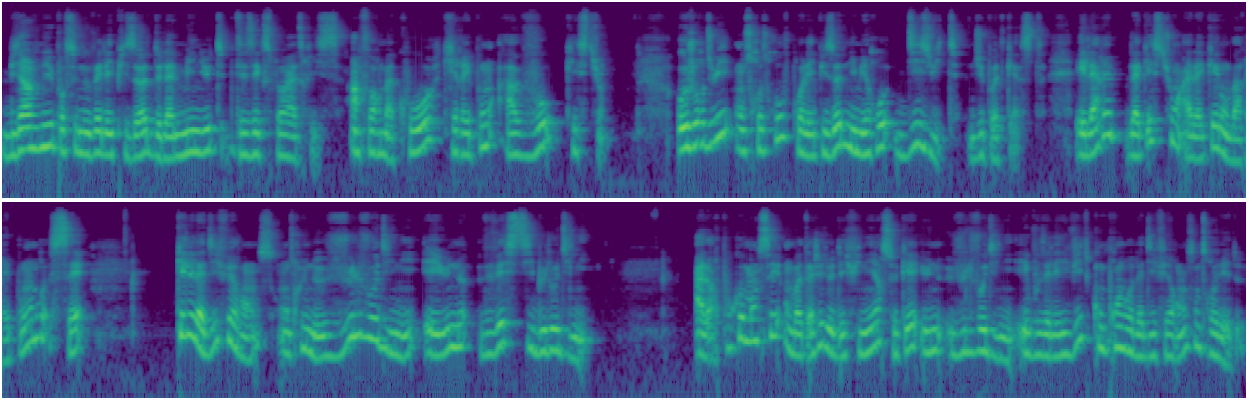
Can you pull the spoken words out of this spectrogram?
Bienvenue pour ce nouvel épisode de la Minute des Exploratrices, un format court qui répond à vos questions. Aujourd'hui, on se retrouve pour l'épisode numéro 18 du podcast. Et la, question à laquelle on va répondre, c'est quelle est la différence entre une vulvodynie et une vestibulodynie? Alors, pour commencer, on va tâcher de définir ce qu'est une vulvodynie, et vous allez vite comprendre la différence entre les deux.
